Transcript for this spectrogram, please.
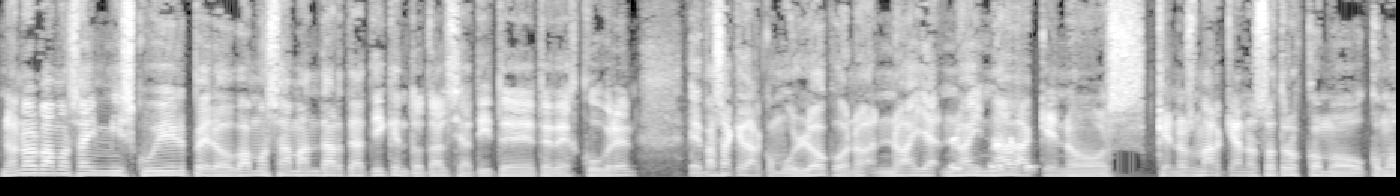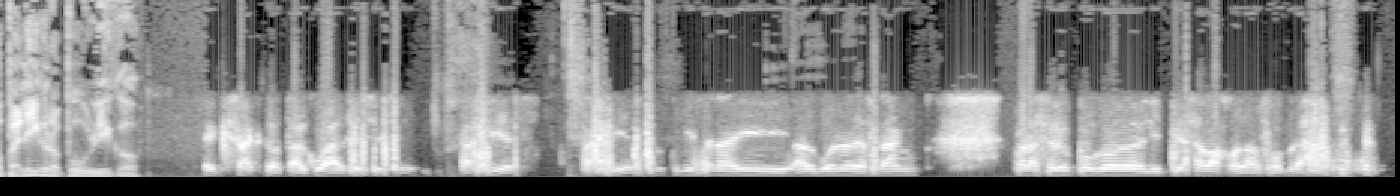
no nos vamos a inmiscuir, pero vamos a mandarte a ti, que en total, si a ti te, descubren, eh, vas a quedar como un loco, ¿no? No hay, no hay nada que nos, que nos marque a nosotros como, como peligro público. Exacto, tal cual, sí, sí, sí. Así es, así es. Utilizan ahí al bueno de Frank para hacer un poco de limpieza bajo la alfombra.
